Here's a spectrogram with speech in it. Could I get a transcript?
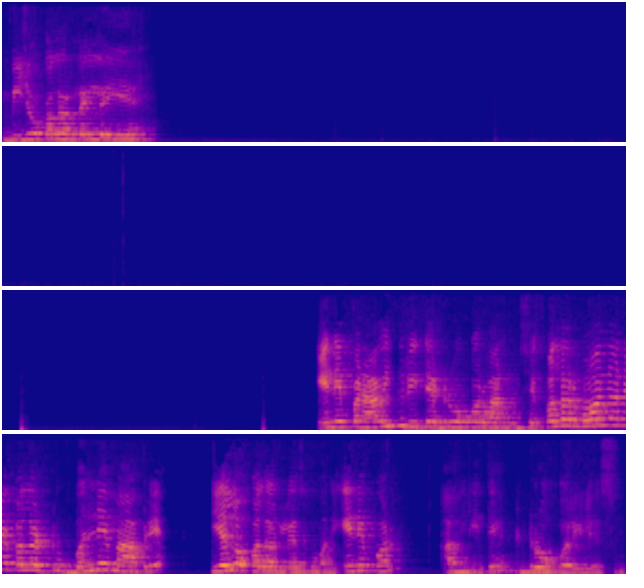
બીજો કલર લઈ લઈએ. એને પણ આવી જ રીતે ડ્રો કરવાનું છે. કલર વન અને કલર ટુ બંનેમાં આપણે યલો કલર લેશું અને એને પણ આવી રીતે ડ્રો કરી લેશું.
